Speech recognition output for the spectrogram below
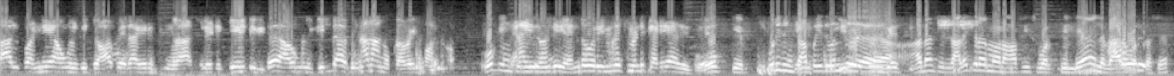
கால் பண்ணி அவங்களுக்கு ஜாப் ஏதாவது இருக்குங்களா சொல்லிட்டு கேட்டுக்கிட்டு அவங்களுக்கு இல்ல அப்படின்னா நாங்க ப்ரொவைட் பண்றோம். ஓகேங்க இது வந்து எந்த ஒரு இன்வெஸ்ட்மெண்ட் கிடையாது ஓகே புரியுதுங்க அப்போ இது வந்து. அதான் மோகன் ஆஃபீஸ் ஒர்க் இல்லையா? இல்லை வேற ஒர்க்கா சார்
